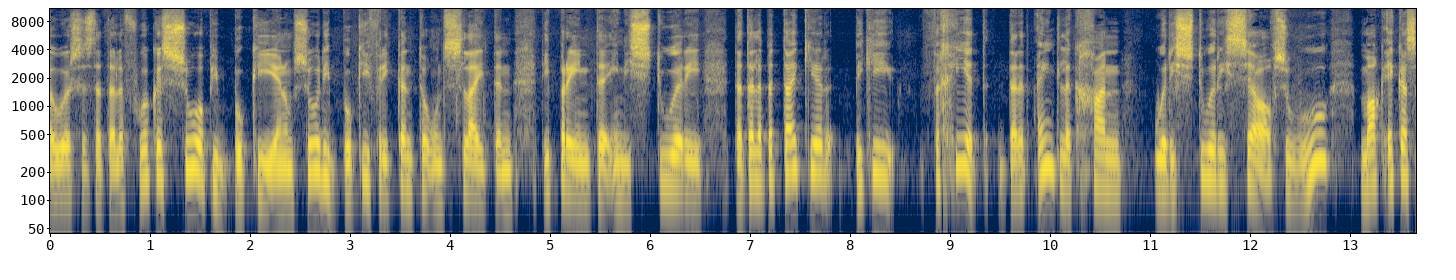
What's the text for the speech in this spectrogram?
ouers is dat hulle fokus so op die boekie en om so die boekie vir die kind te ontsluit en die prente en die storie dat hulle baie keer bietjie vergeet dat dit eintlik gaan oor die storie self. So hoe maak ek as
